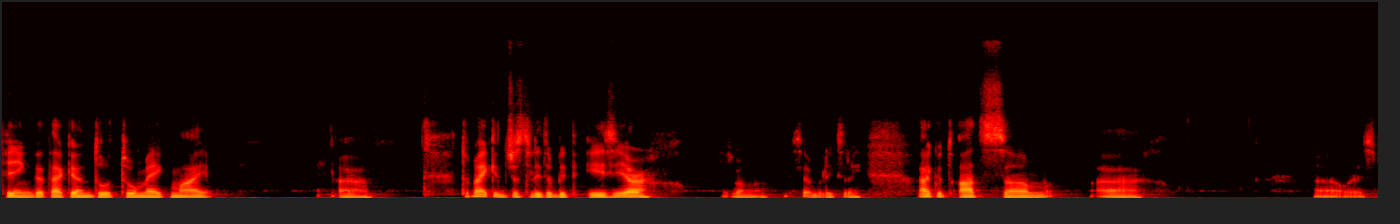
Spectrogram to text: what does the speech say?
thing that I can do to make my uh, to make it just a little bit easier. Just gonna disable X-ray I could add some uh, uh, where is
